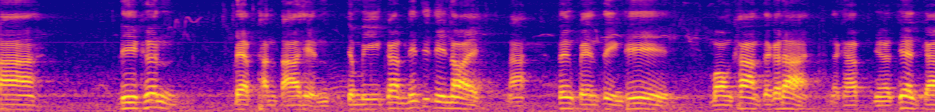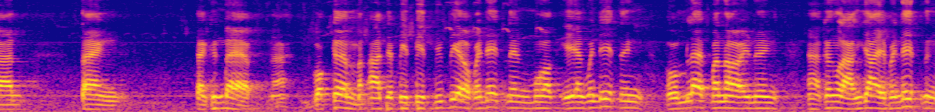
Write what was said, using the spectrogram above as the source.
นาดีขึ้นแบบทันตาเห็นจะมีการนิดนิดหน่อยๆนะซึ่งเป็นสิ่งที่มองข้ามแต่ก็ได้นะครับ อย่างเช่นการแต่ง แต่งเครื่องแบบนะวอลเกอร์มันอาจจะบิดบิดเบี้ยวไปนิดนึงหมวกเอียงไปนิดนึงผมแลบมาหน่อยนึงอ่าข้างหลังใหญ่ไปนิดนึง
